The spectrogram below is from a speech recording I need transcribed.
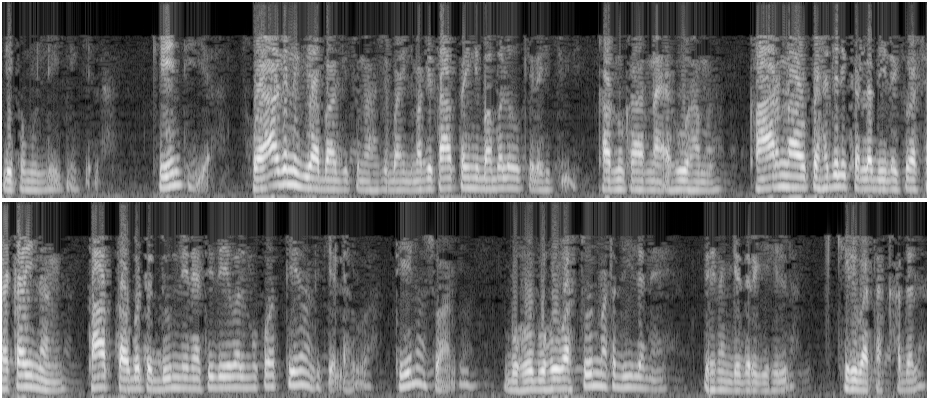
ලිපමුල්ලේ ඉන්නේ කියලා. කේන්ති ගියා. හොයාගෙන ගියා භාග්‍යතුන් වහන්සේ බයින් මගේ තාත්තා ඉන්නේ බඹලෝ කියලා හිතුවේ. කරුණු කාරණා ඇහුවාම කාරණාව පැහැදිලි කරලා දීලා කිව්වා සැකයි නම් තාත්තා ඔබට දුන්නේ නැති දේවල් මොකක්ද තියෙනවද කියලා ඇහුවා. තියෙනවා ස්වාමීනි. බොහෝ බොහෝ වස්තුන් මට දීලා නැහැ. එහෙනම් ගෙදර ගිහිල්ලා කිරිබතක් හදලා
